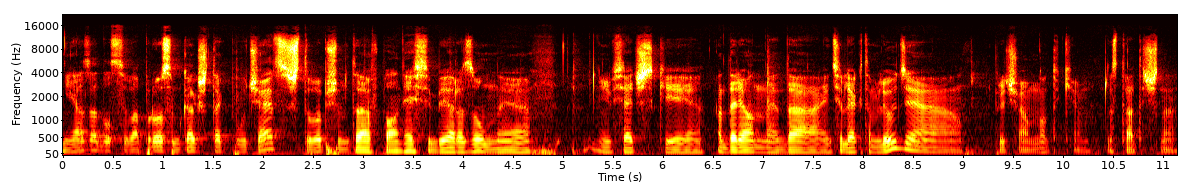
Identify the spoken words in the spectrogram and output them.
Я задался вопросом, как же так получается, что, в общем-то, вполне себе разумные и всячески одаренные, да, интеллектом люди, причем, ну, таким достаточно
